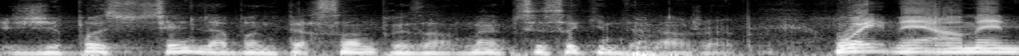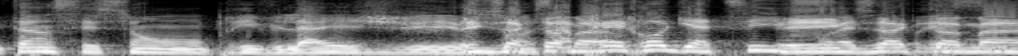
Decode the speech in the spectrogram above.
j'ai pas le soutien de la bonne personne présentement. C'est ça qui me dérange un peu. Oui, mais en même temps, c'est son privilège, Exactement. sa prérogative Exactement.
